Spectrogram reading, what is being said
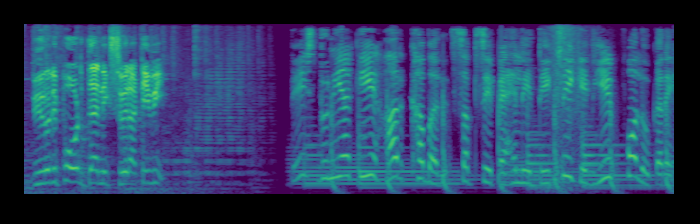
Bureau report, Dainik Savera TV देश दुनिया की हर खबर सबसे पहले ਪਹਿਲੇ ਦੇਖਣ लिए फॉलो करें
